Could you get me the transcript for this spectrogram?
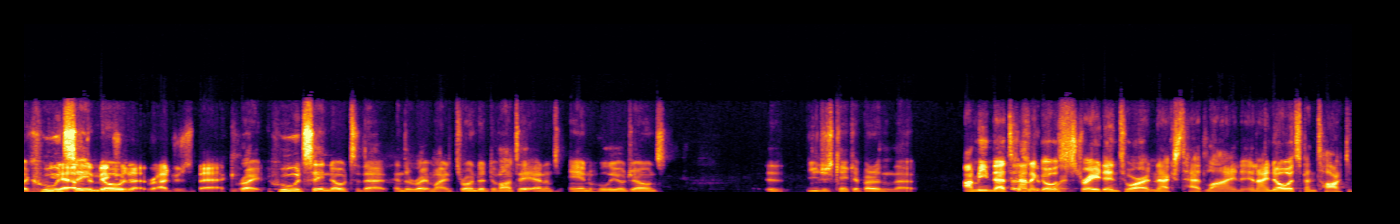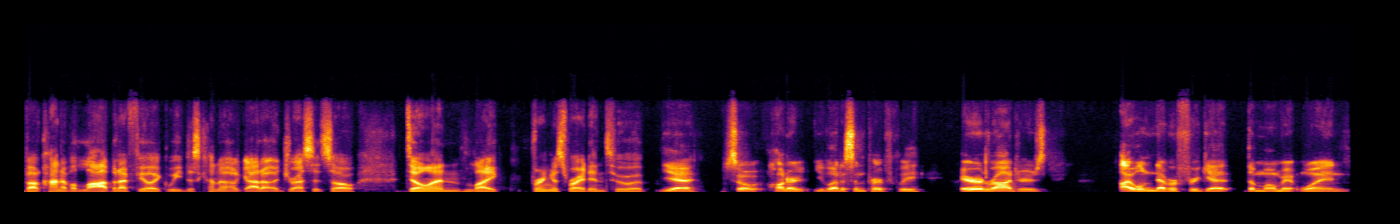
Like who you would have say to make no sure to that Rodgers back. right? Who would say no to that in the right mind? Throwing to Davante Adams and Julio Jones, it, you just can't get better than that. I mean, that's That is a kind of goes point. straight into our next headline. And I know it's been talked about kind of a lot, but I feel like we just kind of got to address it. So, Dylan, like, bring us right into it. Yeah. So Hunter, you let us in perfectly. Aaron Rodgers, I will never forget the moment when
